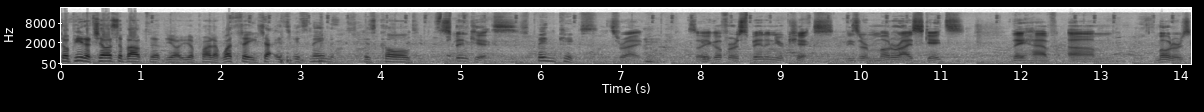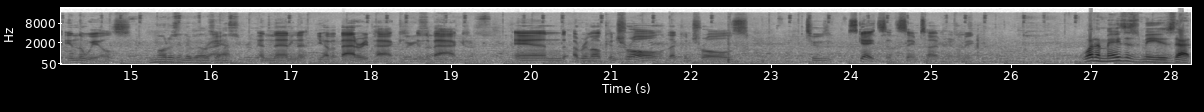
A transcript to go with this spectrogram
So Peter, tell us about the, your, your product. What's the exact? Its, its name is called Spin kicks. Spin Kicks. That's right. So you go for a spin in your kicks. These are motorized skates. They have um, motors in the wheels, Motors in the wheels, right? yeah. And then you have a battery pack in the back, and a remote control that controls two skates at the same time. Here, let me. What amazes me is that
